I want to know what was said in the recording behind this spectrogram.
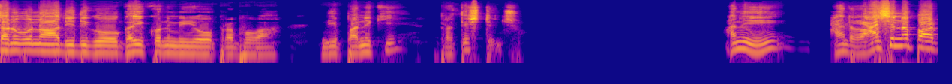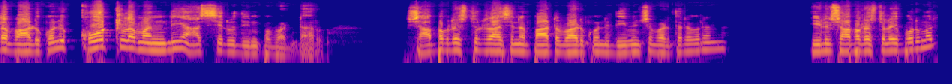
తనువు నాదిదిగో గైకొనిమియో ప్రభువా నీ పనికి ప్రతిష్ఠించు. అని ఆయన రాసిన పాట పాడుకొని కోట్ల మంది ఆశీర్వదింపబడ్డారు. శాపగ్రస్తుడు రాసిన పాట పాడుకొని దీవించబడతారు ఎవరన్నా? వీళ్ళు శాపగ్రస్తులు అయిపోరు మరి?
